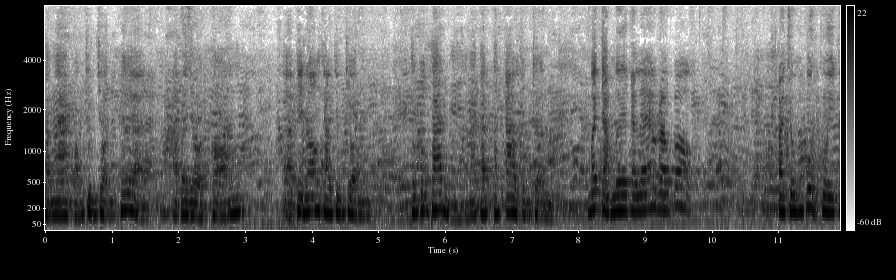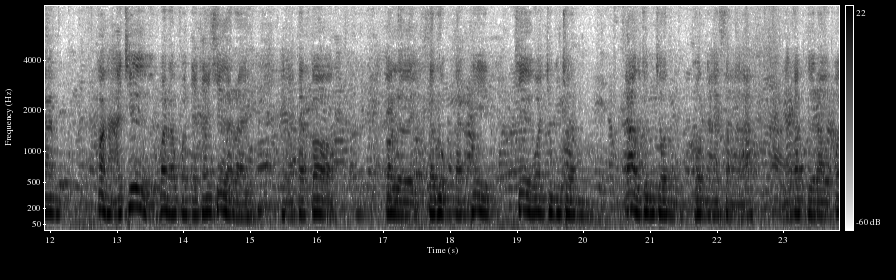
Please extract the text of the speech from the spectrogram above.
ทำงานของชุมชนเพื่อประโยชน์ของพี่น้องชาวชุมชนทุกๆท่านนะครับทั้ง9ชุมชนเมื่อจับมือกันแล้วเราก็ประชุมพูดคุยกัน ก็หาชื่อว่าเราควรจะใช้ชื่ออะไรนะครับก็ก็เลยสรุปกันที่ชื่อว่าชุมชนเก้าชุมชนคนอาสา นะครับคือเราก็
